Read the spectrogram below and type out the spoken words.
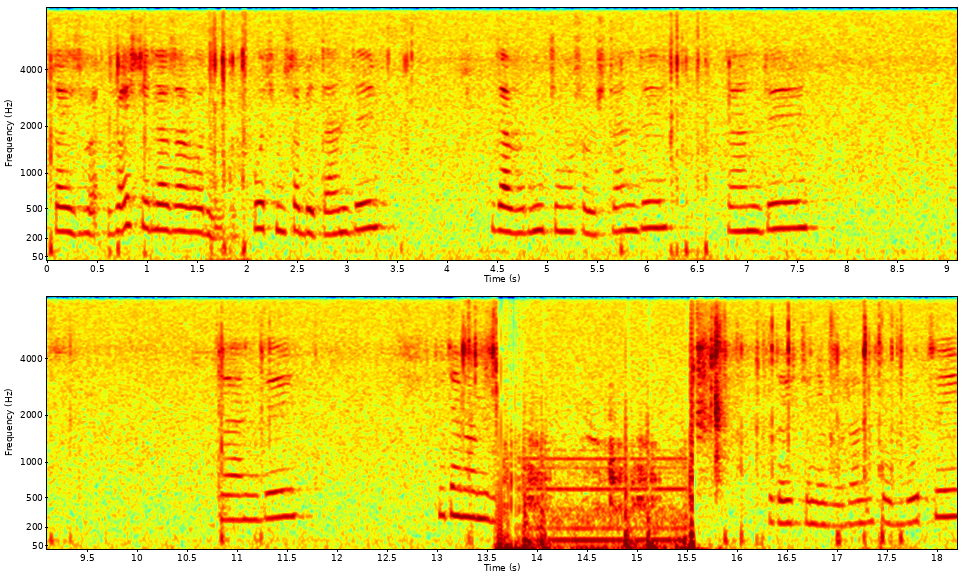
Tutaj jest we- wejście dla zawodników. Pójdźmy sobie tędy. Zawodnicy muszą iść tędy, tędy, tędy. Tutaj mamy... Tutaj jeszcze nie włożone są buty.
